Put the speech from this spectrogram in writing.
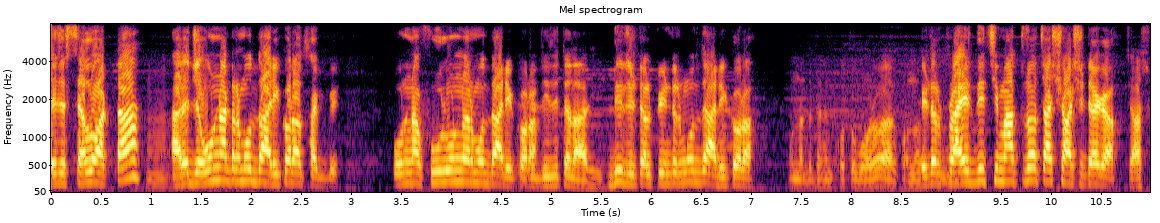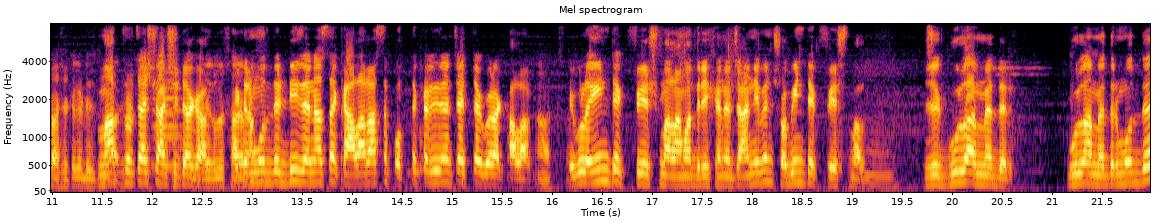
এই যে সালোয়ারটা আর এই যে ওড়নাটার মধ্যে আরি করা থাকবে। ওড়না ফুল ওড়নার মধ্যে আরি করা। ডিজিটাল আরি ডিজিটাল প্রিন্টের মধ্যে আরি করা। ওনাটা দেখেন কত বড় আর কোন এটার প্রাইস দিচ্ছি মাত্র চারশো আশি টাকা। চারশো আশি টাকা ডিজিটাল মাত্র চারশো আশি টাকা। এটার মধ্যে ডিজাইন আছে কালার আছে প্রত্যেকটা ডিজাইন চারটা করে কালার আচ্ছা। এগুলো ইনটেক ফ্রেশ মাল আমাদের এখানে জানিবেন সব ইনটেক ফ্রেশ মাল। যে গুলামেদের গুলামেদের মধ্যে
